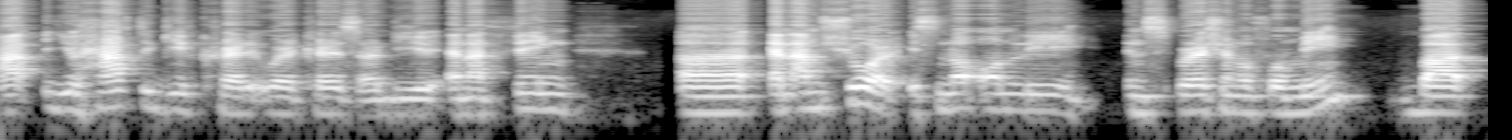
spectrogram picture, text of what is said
uh, you have to give credit where credits are due. And I think, uh, and I'm sure it's not only inspirational for me, but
